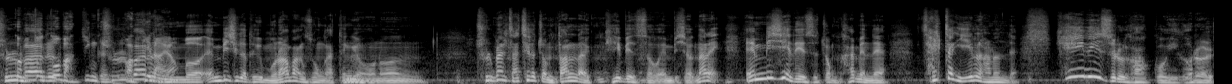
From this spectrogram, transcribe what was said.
그럼 또, 또 바뀐 거 바뀌나요? 출발은 뭐 MBC 같은 경우 문화 방송 같은 음. 경우는 출발 자체가 좀 달라요. KBS하고 MBC하고 나는 MBC에 대해서 좀 가면 내 살짝 이해를 하는데 KBS를 갖고 이거를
